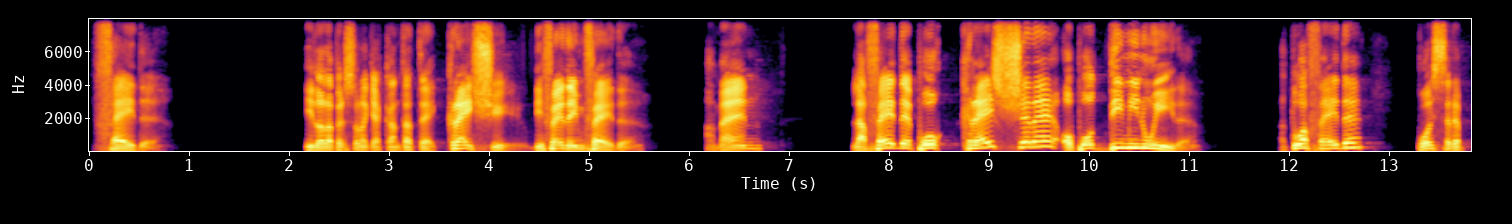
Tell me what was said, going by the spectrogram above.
fede. Dillo alla persona che è accanto a te, cresci di fede in fede. Amen. La fede può crescere o può diminuire. La tua fede può essere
